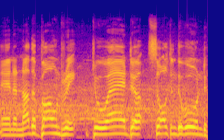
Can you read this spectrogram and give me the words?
And another boundary to add uh, salt in the wound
